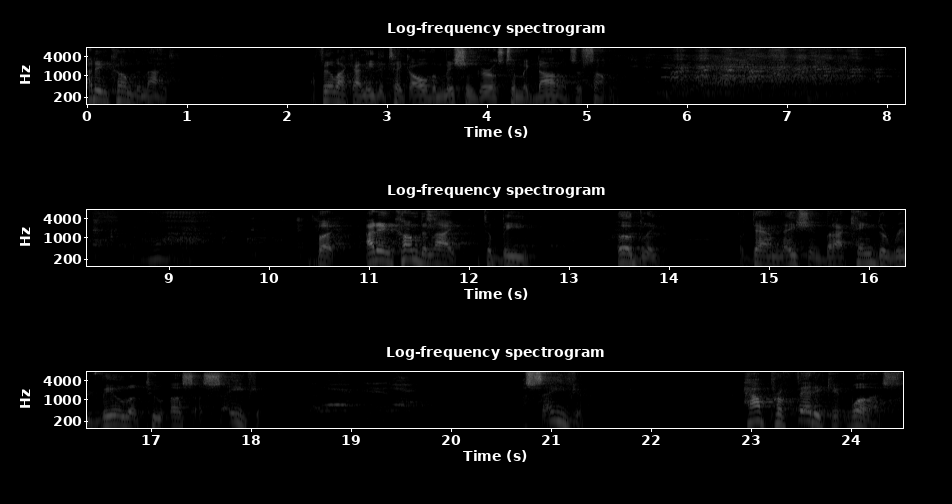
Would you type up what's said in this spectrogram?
I didn't come tonight. I feel like I need to take all the mission girls to McDonald's or something. but I didn't come tonight to be ugly or damnation, but I came to reveal to us a Savior. A Savior. How prophetic it was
